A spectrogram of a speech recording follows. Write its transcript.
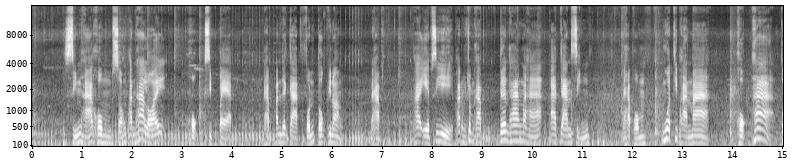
18 สิงหาคม 2568 นะครับบรรยากาศฝนตกพี่น้องนะครับพาเอฟซีพาท่านผู้ชมครับ เดินทางมาหาอาจารย์สิงห์นะครับผมงวดที่ผ่านมา 65 ต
